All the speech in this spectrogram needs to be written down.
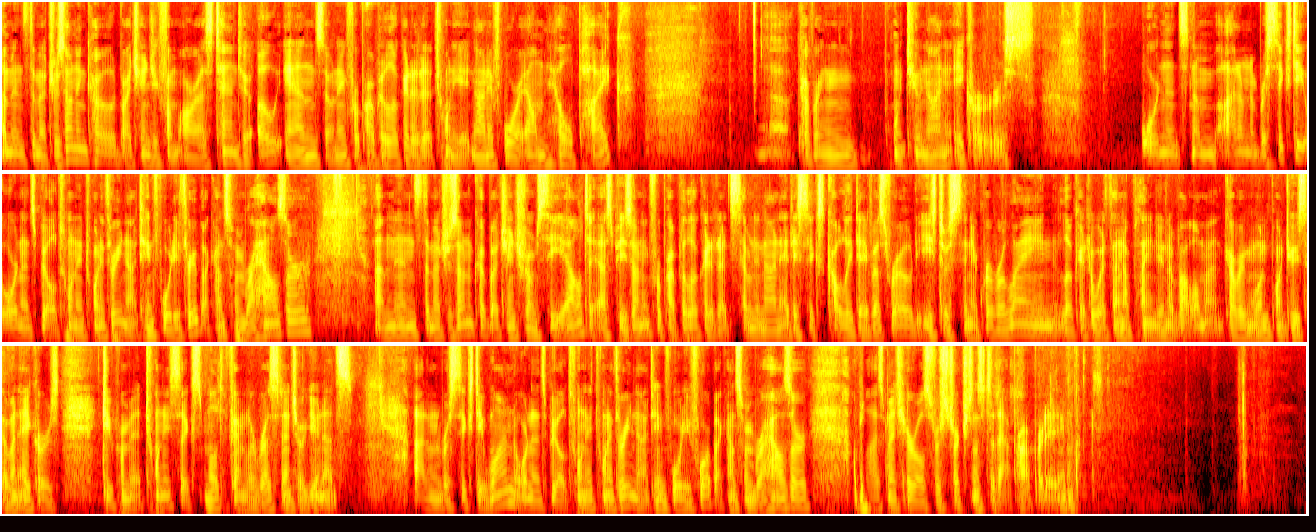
amends the Metro zoning code by changing from RS10 to ON zoning for property located at 2894 Elm Hill Pike, uh, covering 0.29 acres. Ordinance item number 60, Ordinance Bill 2023-1943 by Councilmember Hausser amends the Metro zoning code by changing from CL to SP zoning for property located at 7986 Coley Davis Road, east of Scenic River Lane, located within a planned development covering 1.27 acres to permit 26 multifamily residential units. Item number 61, Ordinance Bill 2023-1944 by Councilmember Hausser applies materials restrictions to that property.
